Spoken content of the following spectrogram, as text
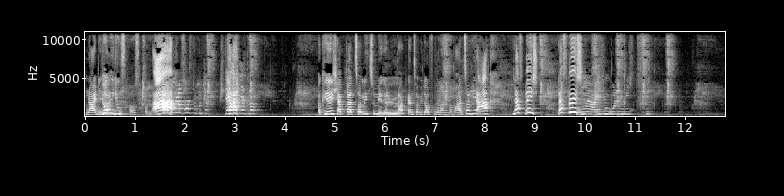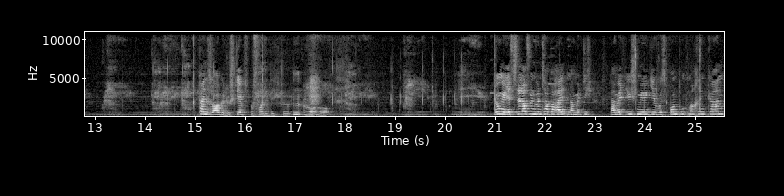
Nein, die Junge, sollen nicht rauskommen. Ah! Was hast du getan? Stell dich erstmal. Okay, ich habe gerade Zombie zu mir gelockt, ein Zombie-Dorf und einen normalen Zombie. Ah! Lass mich! Lass mich! Junge, Eisengolem nicht. Keine Sorge, du stirbst, bevor die dich töten. Oh, oh. Junge, jetzt will auf Inventar behalten, damit ich, damit ich mir die Respawn-Punkt machen kann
